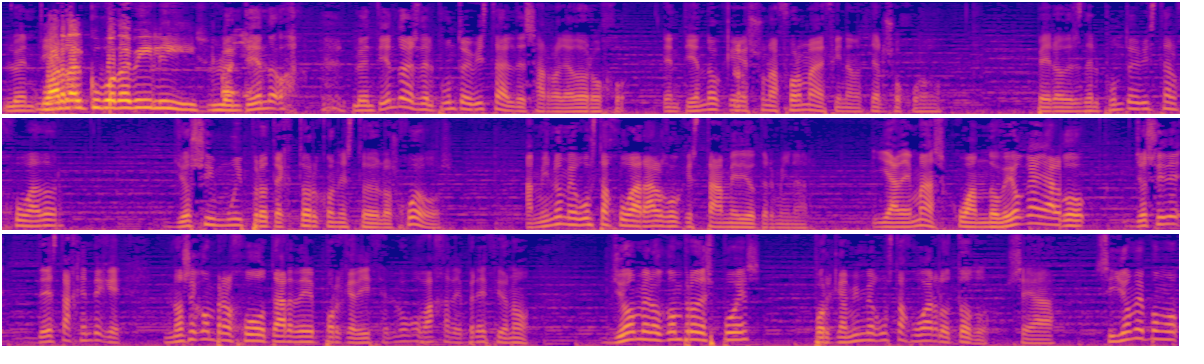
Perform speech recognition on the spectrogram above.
Lo entiendo, Guarda el cubo de Billy. lo entiendo, lo entiendo desde el punto de vista del desarrollador, ojo. Entiendo que es una forma de financiar su juego. Pero desde el punto de vista del jugador, yo soy muy protector con esto de los juegos. A mí no me gusta jugar algo que está a medio terminar. Y además, cuando veo que hay algo... Yo soy de, esta gente que no se compra el juego tarde porque dice, luego baja de precio, no. Yo me lo compro después porque a mí me gusta jugarlo todo. O sea, si yo me pongo...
